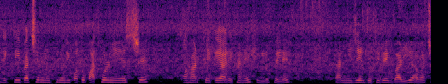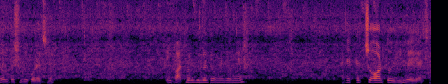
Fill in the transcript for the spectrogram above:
দেখতেই পাচ্ছেন, মূর্তি নদী কত পাথর নিয়ে এসছে। পাহাড় থেকে আর এখানে সেগুলো ফেলে তার নিজের গতিবেগ বাড়িয়ে আবার চলতে শুরু করেছে। এই পাথরগুলো জমে জমে এক একটা চর তৈরি হয়ে গেছে।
